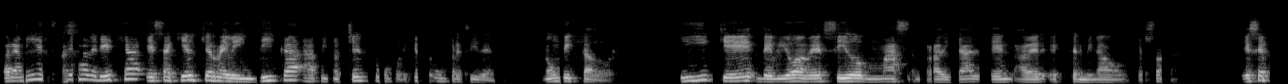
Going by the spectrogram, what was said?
Para mí, extrema derecha es aquel que reivindica a Pinochet como, por ejemplo, un presidente, no un dictador, y que debió haber sido más radical en haber exterminado personas. Ese,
